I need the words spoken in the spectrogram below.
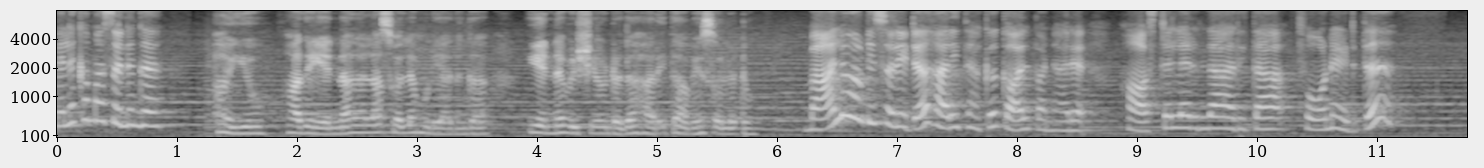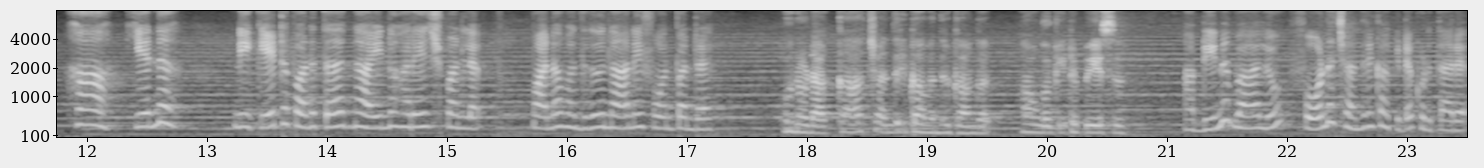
விளக்கமா சொல்லுங்க. ஐயோ அதை என்னாலலாம் சொல்ல முடியாதுங்க. என்ன விஷயம்ன்றத ஹரிதாவே சொல்லட்டும். பாலு அப்படி சொல்லிட்டு ஹரிதாக்கு கால் பண்ணாரு. ஹாஸ்டல்ல இருந்த ஹரிதா போனை எடுத்து ஹா என்ன? நீ கேட்ட பணத்தை நான் இன்னும் அரேஞ்ச் பண்ணல. பணம் வந்ததும் நானே ஃபோன் பண்றேன். உன்னோட அக்கா சந்திரிகா வந்திருக்காங்க. அவங்க கிட்ட பேசு. அப்படின்னு பாலு ஃபோனை சந்திரிகா கிட்ட கொடுத்தாரு.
